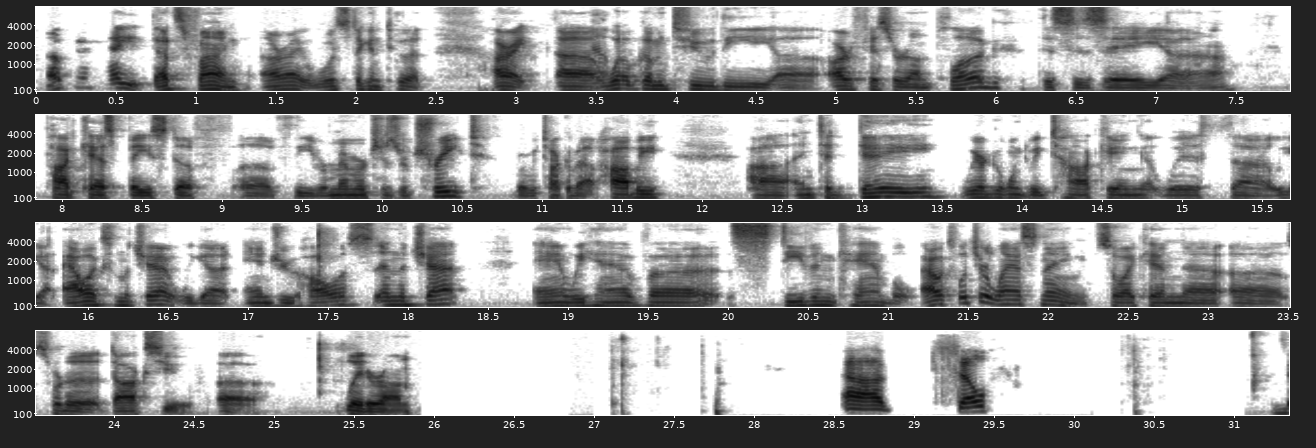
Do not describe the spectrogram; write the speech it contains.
Okay. Hey, that's fine. All right, we're sticking to it. All right. Uh, Yeah. Welcome to the uh, Artificer Unplug. This is a uh, podcast based off of the Remembrancers Retreat, where we talk about hobby. Uh, and today we're going to be talking with uh, we got Alex in the chat, we got Andrew Hollis in the chat, and we have uh, Stephen Campbell. Alex, what's your last name so I can uh, uh, sort of dox you uh, later on? Uh, self.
